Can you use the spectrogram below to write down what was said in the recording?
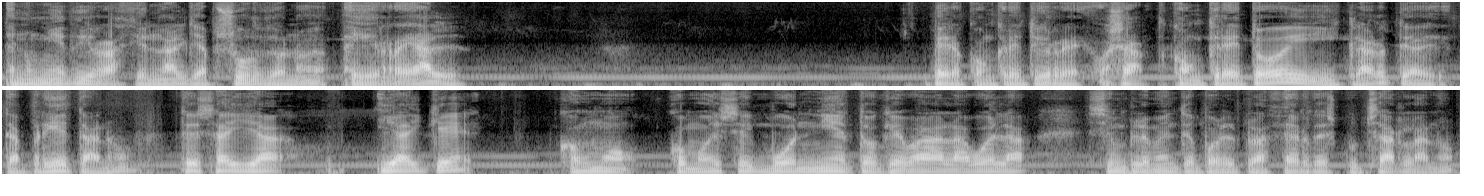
en un miedo irracional y absurdo, ¿no? E irreal. Pero concreto y re, o sea, concreto y claro, te, aprieta, ¿no? Entonces ahí ya, y hay que, como, como ese buen nieto que va a la abuela, simplemente por el placer de escucharla, ¿no?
